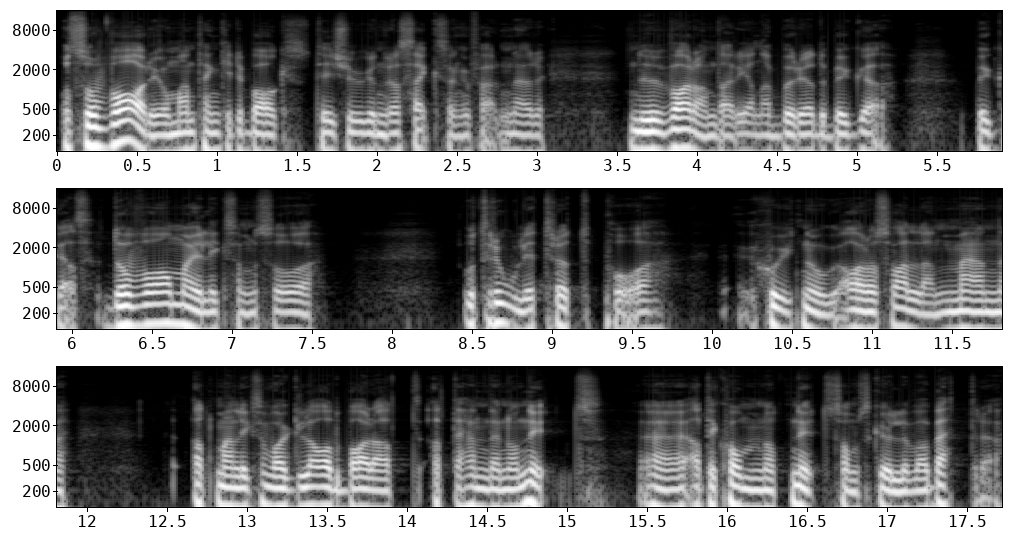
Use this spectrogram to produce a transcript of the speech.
Och så var det om man tänker tillbaks till 2006 ungefär när nuvarande arena började bygga, byggas. Då var man ju liksom så otroligt trött på, sjukt nog, Arosvallen. Men att man liksom var glad bara att, att det hände något nytt. Eh, att det kom något nytt som skulle vara bättre.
